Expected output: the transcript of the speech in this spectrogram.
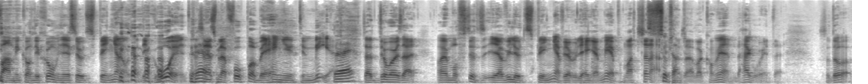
fan min kondition, jag slutar springa något. Det går ju inte. Sen jag spelar fotboll, men jag hänger ju inte med. Nej. Så då var det så här, jag, måste, jag vill ut springa för jag vill hänga med på matcherna. Såklart. Liksom, så här, bara, kom igen, det här går inte. Så då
